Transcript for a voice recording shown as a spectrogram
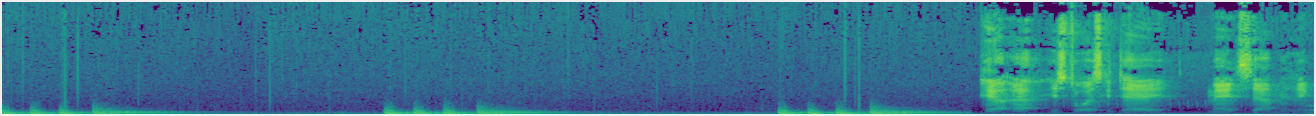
Her er historiske dage med en særmelding.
